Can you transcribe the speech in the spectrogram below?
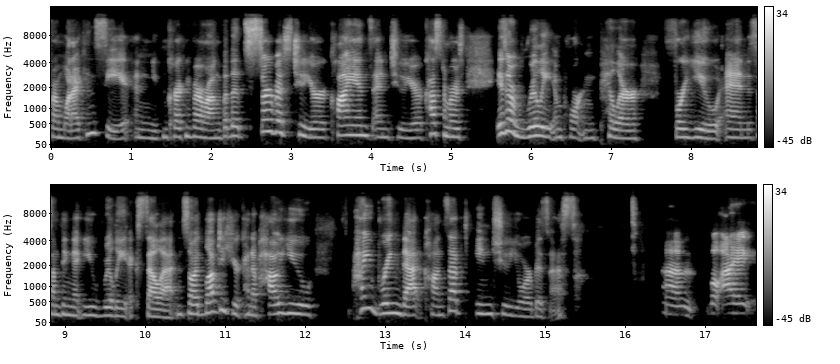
from what I can see, and you can correct me if I'm wrong, but the service to your clients and to your customers is a really important pillar for you and something that you really excel at. And so I'd love to hear kind of how you how you bring that concept into your business. Um, well, I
